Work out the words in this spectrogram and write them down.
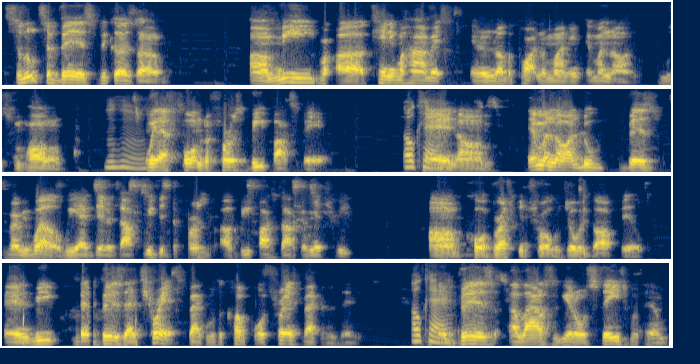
salute to Biz because um um me, uh Kenny Muhammad and another partner of mine named Emanon, who's from Harlem, Mhm. we had formed the first beatbox band. Okay. And um Emanon knew Biz very well. We had did a doc we did the first uh, beatbox documentary um called Breath Control with Joey Garfield. And we met Biz at Trance back it was a club called Trance back in the day. Okay. And Biz allowed us to get on stage with him.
